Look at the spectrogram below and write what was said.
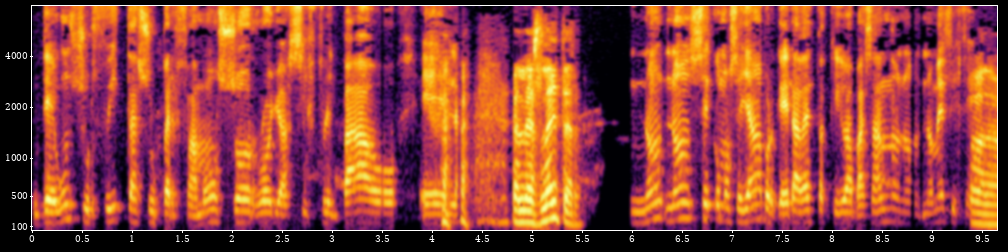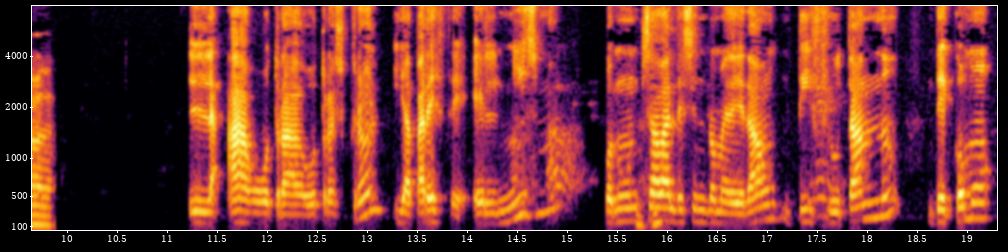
de un surfista súper famoso, rollo así flipado. Eh, el Slater. No, no sé cómo se llama porque era de estos que iba pasando, no, no me fijé. hago otra, otro scroll y aparece el mismo con un chaval de síndrome de Down disfrutando de cómo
